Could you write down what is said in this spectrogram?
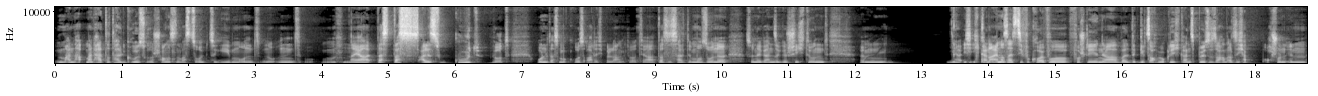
man, hat man hat dort halt größere Chancen, was zurückzugeben und, und naja, dass das alles gut wird, ohne dass man großartig belangt wird. Ja, das ist halt immer so eine, so eine ganze Geschichte und ähm, ja, ich, ich kann einerseits die Verkäufer verstehen, ja, weil da gibt's auch wirklich ganz böse Sachen. Also ich habe auch schon im,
